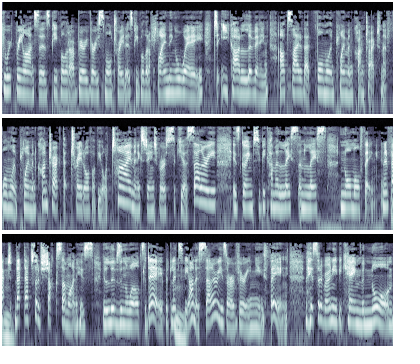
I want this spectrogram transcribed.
freelancers, people that are very, very small traders, people that are finding a way to eke out a living outside of that formal employment contract. And that formal employment contract, that trade off of your time in exchange for a secure salary is going to become a less and less normal thing. And in fact, mm. that, that sort of shocks someone who's, who lives in the world today. But let's mm. be honest, salaries are a very new thing. They sort of only became the norm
